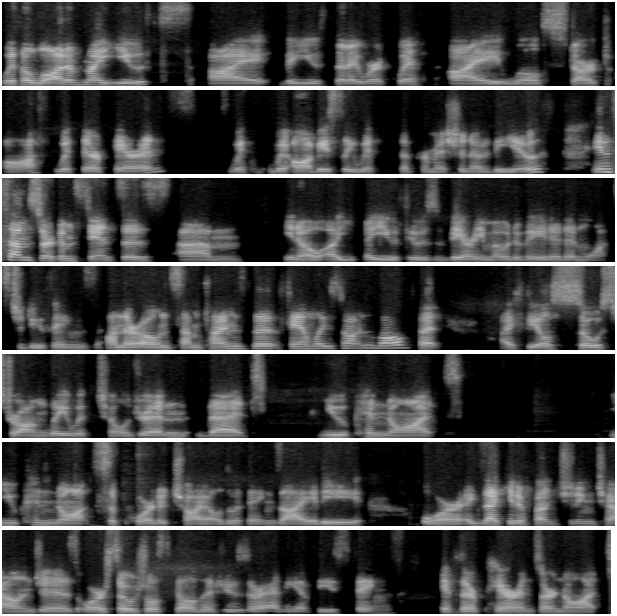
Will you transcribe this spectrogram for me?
With a lot of my youths, I the youth that I work with, I will start off with their parents with, with obviously with the permission of the youth. In some circumstances, um, you know, a, a youth who's very motivated and wants to do things on their own, sometimes the family's not involved. But I feel so strongly with children that you cannot you cannot support a child with anxiety or executive functioning challenges or social skills issues or any of these things if their parents are not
